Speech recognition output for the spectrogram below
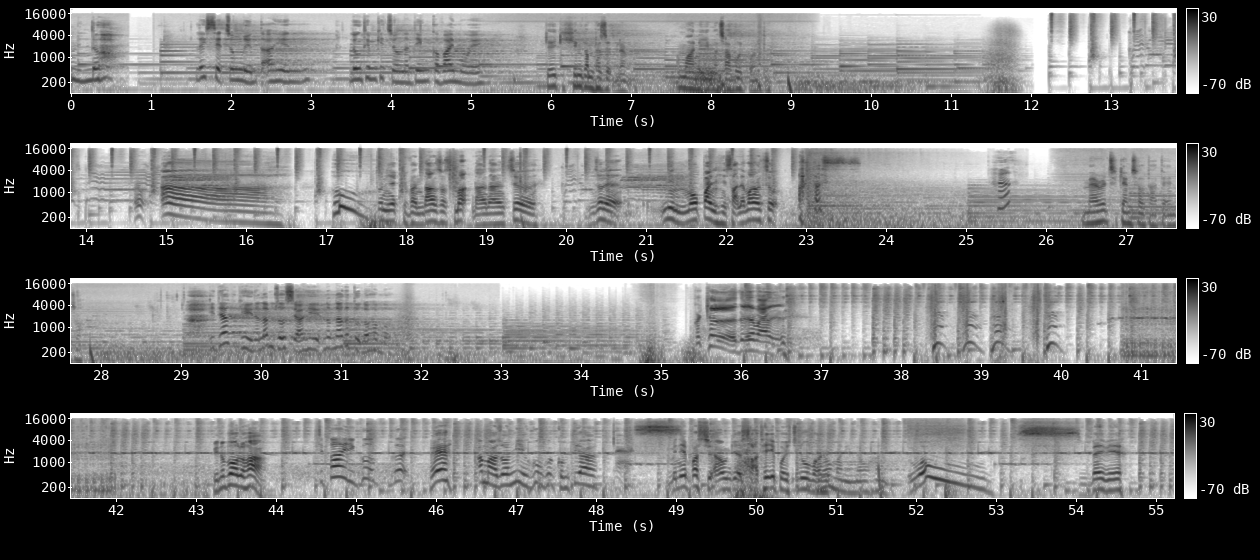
mình đâu. Lấy sẽ chung liền ta hiền. Lung thêm cái chung là tiếng cả vai mồi. Cái cái khiến cầm hazard lang ama ni mà sabot pon to à hu tôi nhớ cái vấn đang so smart đang đang chứ rồi là mình mua bánh thì sao lại mang chứ marriage cancel ta te enjo Idea kita kiri dalam jauh siapa ini, nama kita tulah hamu. ke deh bai. Pino bolu ha? Cepat ini gu gu. Eh, ama zaman mi gu gu kumpia. Mene pas siang dia sate ipo istinu mana? Wow, baby.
